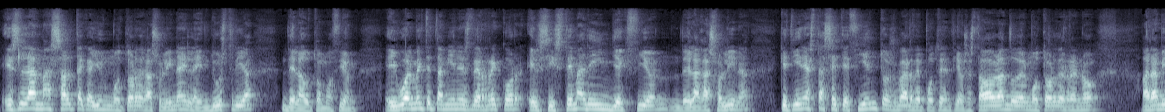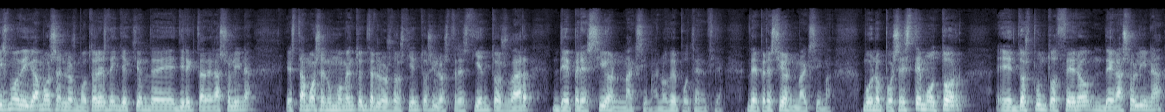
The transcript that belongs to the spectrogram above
es la más alta que hay un motor de gasolina en la industria de la automoción. E igualmente también es de récord el sistema de inyección de la gasolina que tiene hasta 700 bar de potencia. Os estaba hablando del motor de Renault. Ahora mismo, digamos, en los motores de inyección directa de gasolina, estamos en un momento entre los 200 y los 300 bar de presión máxima, no de potencia, de presión máxima. Bueno, pues este motor 2.0 eh, de gasolina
